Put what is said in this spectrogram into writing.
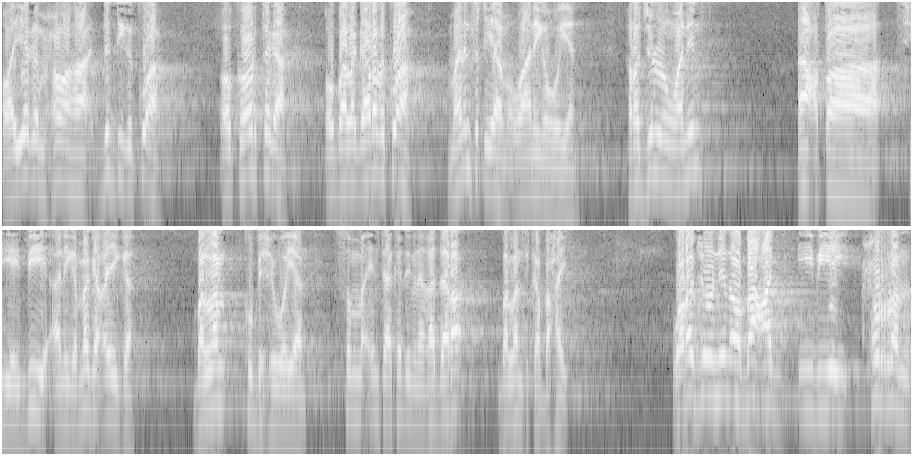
oo iyaga muxuu ahaa dadiga ku ah oo ka hortaga oo ballagaarada ku ah maalinta qiyaama waa aniga weeyaan. Rajulun waa nin acطaa siiyey b aniga magacayga ballan ku bixi weeyaan. Uma intaa kadibna hadara ballanti ka baxay. Wa rajulu nin oo bacag iibiyey a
